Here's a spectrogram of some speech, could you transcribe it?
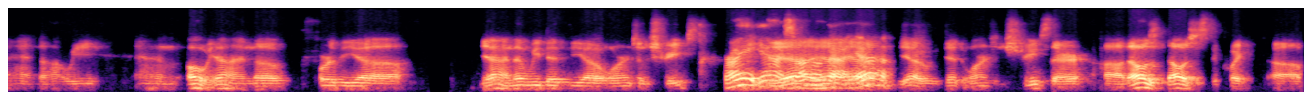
And uh, we and oh yeah, and uh, for the uh, yeah, and then we did the uh, Orange and Streets Right. Yeah, I saw about that. Yeah. yeah, we did Orange and Streets there. Uh, that was that was just a quick. Uh,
